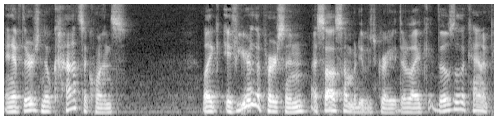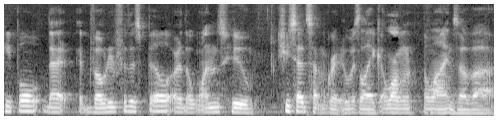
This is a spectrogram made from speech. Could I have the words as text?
And if there's no consequence, like if you're the person i saw somebody was great they're like those are the kind of people that voted for this bill are the ones who she said something great. It was like along the lines of uh,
